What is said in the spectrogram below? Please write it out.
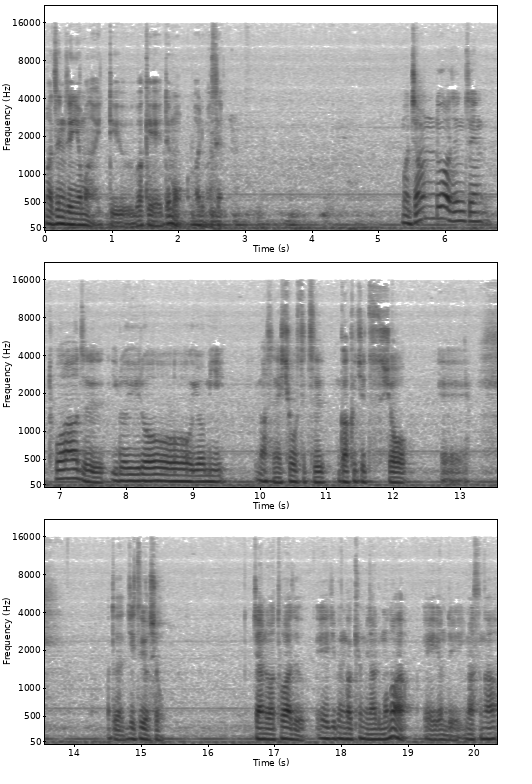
まあ、全然読まないっていうわけでもありません。まあ、ジャンルは全然問わずいろいろ読みますね。小説学術書、えーあとは実用書。ジャンルは問わず、えー自分が興味のあるものは、えー読んでいますが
